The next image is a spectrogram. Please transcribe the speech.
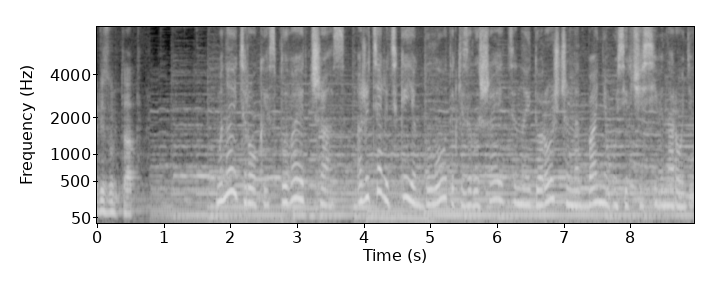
результат. Минають роки, спливає час, а життя людське як було, так і залишається найдорожчим надбанням усіх часів і народів.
